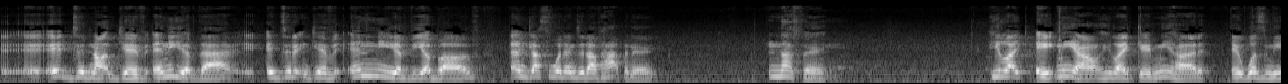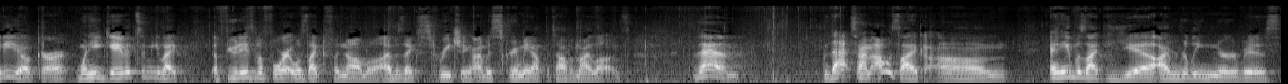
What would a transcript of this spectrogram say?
it did not give any of that. It didn't give any of the above. And guess what ended up happening? Nothing. He like ate me out. He like gave me head. It was mediocre. When he gave it to me like a few days before, it was like phenomenal. I was like screeching. I was screaming at the top of my lungs. Then that time I was like, um, and he was like, yeah, I'm really nervous.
